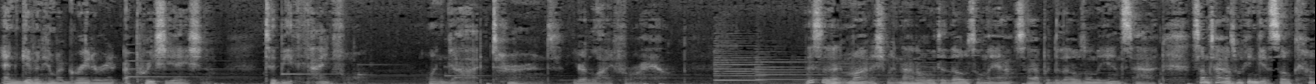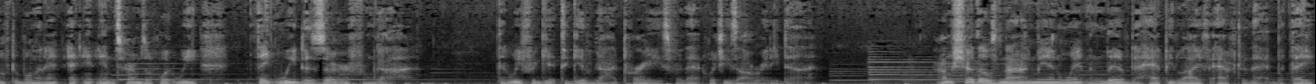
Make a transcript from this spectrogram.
and given him a greater appreciation to be thankful when God turns your life around. This is an admonishment not only to those on the outside, but to those on the inside. Sometimes we can get so comfortable in, in, in terms of what we think we deserve from God that we forget to give God praise for that which He's already done. I'm sure those nine men went and lived a happy life after that, but they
